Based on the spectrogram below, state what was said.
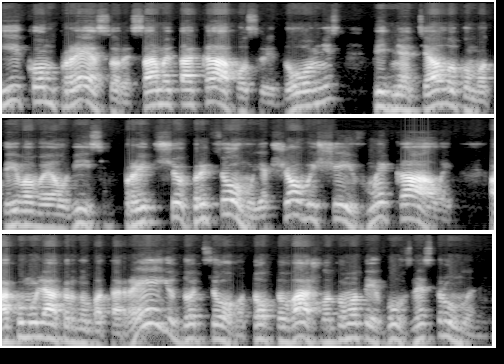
і компресори. Саме така послідовність підняття локомотива ВЛ8. При, цьому, якщо ви ще й вмикали акумуляторну батарею до цього, тобто ваш локомотив був знеструмлений,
